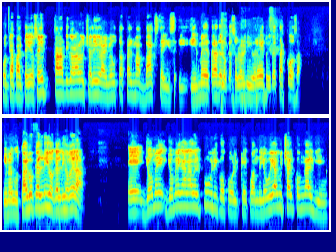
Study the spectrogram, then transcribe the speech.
porque aparte yo soy fanático de la lucha libre, a mí me gusta estar más backstage y irme detrás de lo que son los libretos y todas estas cosas. Y me gustó algo que él dijo, que él dijo, mira, eh, yo, me, yo me he ganado el público porque cuando yo voy a luchar con alguien,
